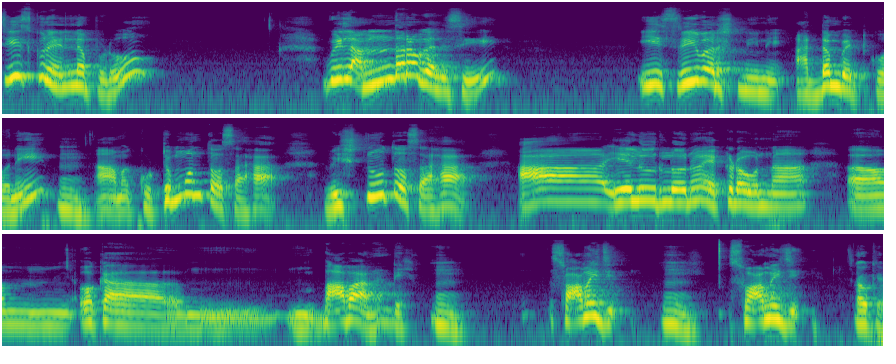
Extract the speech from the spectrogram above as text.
తీసుకుని వెళ్ళినప్పుడు వీళ్ళందరూ కలిసి ఈ శ్రీవర్షిణిని అడ్డం పెట్టుకొని ఆమె కుటుంబంతో సహా విష్ణుతో సహా ఆ ఏలూరులోనో ఎక్కడో ఉన్న ఒక బాబానండి. స్వామీజీ. స్వామీజీ. ఓకే.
